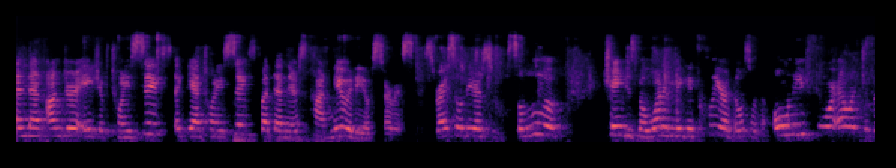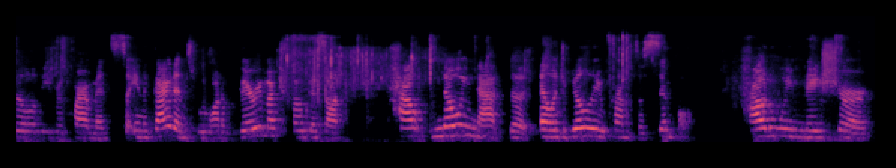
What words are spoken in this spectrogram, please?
And then under age of 26, again, 26, but then there's continuity of services, right? So there's a slew of changes, but want to make it clear, those are the only four eligibility requirements. So in the guidance, we want to very much focus on how, knowing that the eligibility requirements are simple, how do we make sure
